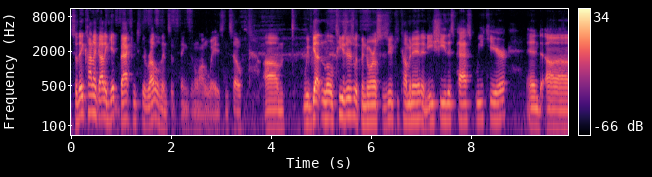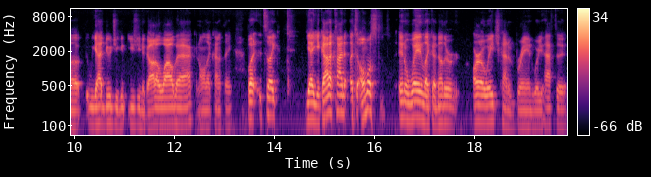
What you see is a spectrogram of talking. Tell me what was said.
so they kind of got to get back into the relevance of things in a lot of ways. And so, um, we've gotten little teasers with Minoru Suzuki coming in and Ishii this past week here, and uh, we had Yuji, Yuji Nagata a while back and all that kind of thing. But it's like, yeah, you got to kind of, it's almost in a way like another ROH kind of brand where you have to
